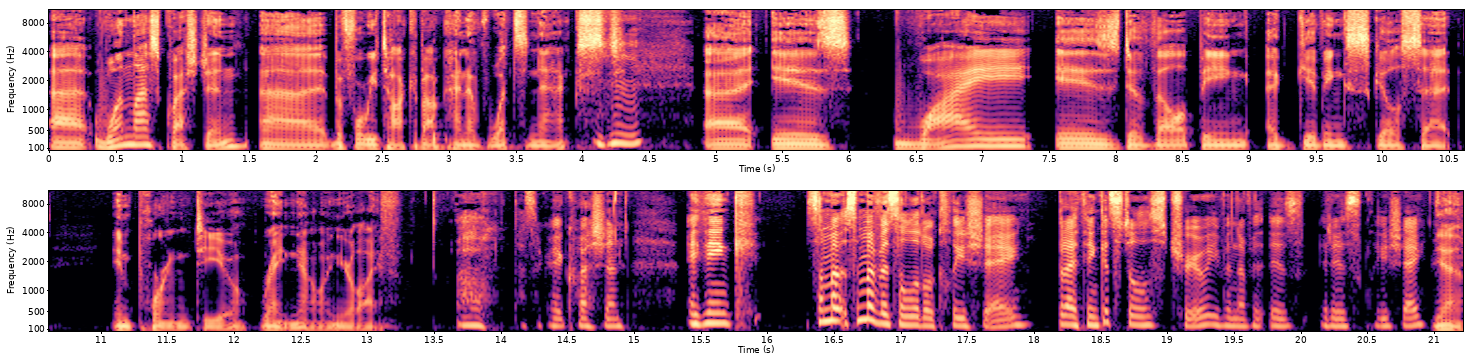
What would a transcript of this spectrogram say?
uh, one last question uh, before we talk about kind of what's next Mm-hmm. uh, is why is developing a giving skill set important to you right now in your life? Oh, that's a great question. I think some of some of it's a little cliche, but I think it still is true, even if it is it is cliche. Yeah,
